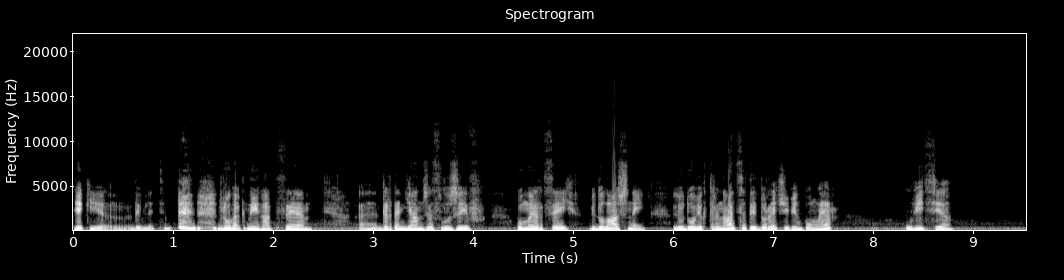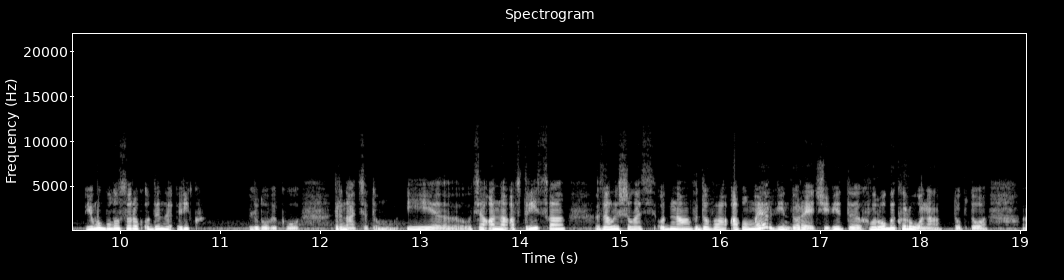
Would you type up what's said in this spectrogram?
які е, дивляться. Друга книга це е, Д'Артаньян вже служив, помер цей бідолашний Людовік XIII. До речі, він помер у віці. Йому було 41 рік Людовику XIII. І е, оця Анна Австрійська залишилась одна вдова, а помер він, до речі, від е, хвороби крона. Тобто е,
